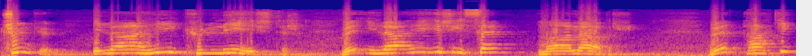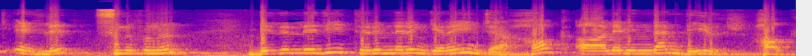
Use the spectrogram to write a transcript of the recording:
Çünkü ilahi külli iştir ve ilahi iş ise manadır. Ve tahkik ehli sınıfının belirlediği terimlerin gereğince halk aleminden değildir. Halk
